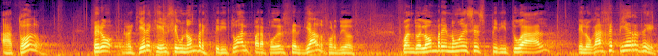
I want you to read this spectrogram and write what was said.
a todo. Pero requiere que él sea un hombre espiritual para poder ser guiado por Dios. Cuando el hombre no es espiritual, el hogar se pierde,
